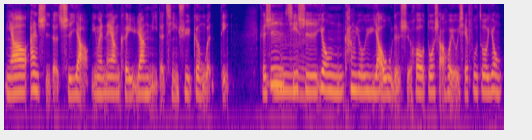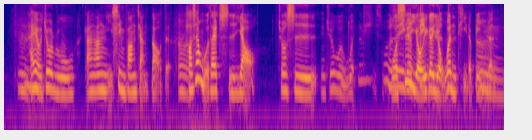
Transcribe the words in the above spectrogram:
你要按时的吃药，因为那样可以让你的情绪更稳定。可是其实用抗忧郁药物的时候，多少会有一些副作用。嗯，还有就如刚刚你信方讲到的，好像我在吃药。就是你觉得我有问题？我是有一个有问题的病人。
